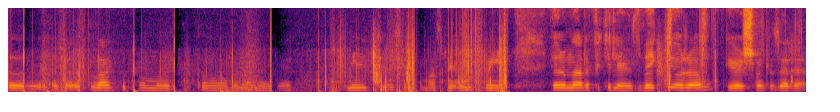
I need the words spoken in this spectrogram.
e, aşağıdaki like butonuna kanalıma abone olmayı ve minik çalışmasına basmayı unutmayın. Yorumlarda fikirlerinizi bekliyorum. Görüşmek üzere.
